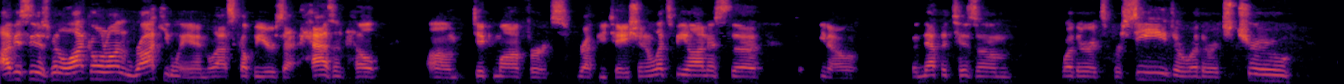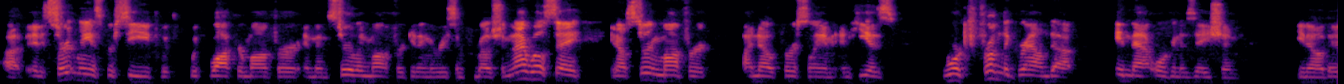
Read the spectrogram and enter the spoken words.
obviously, there's been a lot going on in Rocky Land the last couple years that hasn't helped um, Dick Monfort's reputation. And let's be honest, the you know the nepotism, whether it's perceived or whether it's true, uh, it certainly is perceived with with Walker Monfort and then Sterling Monfort getting the recent promotion. And I will say, you know, Sterling Monfort, I know personally, and, and he has worked from the ground up in that organization you know, the,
